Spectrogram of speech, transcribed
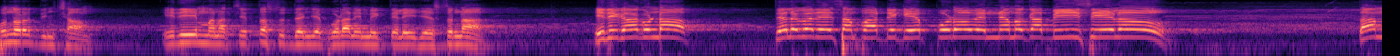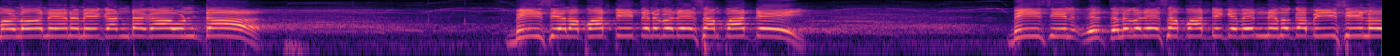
పునరుద్ధరించాం. ఇది మన చిత్తశుద్ధి అని చెప్పి కూడా నేను మీకు తెలియజేస్తున్నా. ఇది కాకుండా తెలుగుదేశం పార్టీకి ఎప్పుడూ వెన్నెముక బీసీలు. తమలో నేను మీకు అండగా ఉంటా. బీసీల పార్టీ తెలుగుదేశం పార్టీ. బీసీలు తెలుగుదేశం పార్టీకి వెన్నెముక బీసీలు.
